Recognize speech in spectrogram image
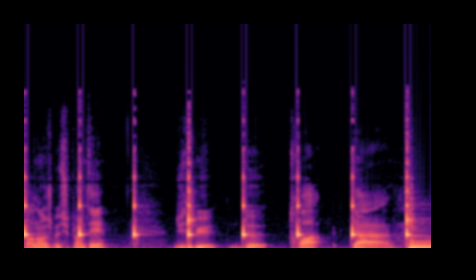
Pardon, je me suis planté. Du début, 2, 3, 4.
